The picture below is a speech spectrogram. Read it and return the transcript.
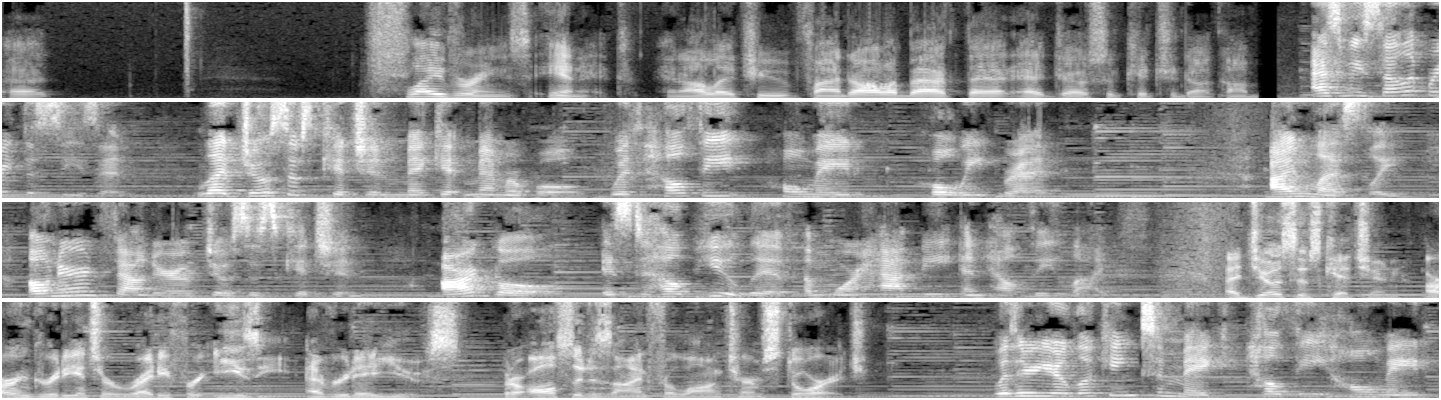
uh, flavorings in it. And I'll let you find all about that at josephkitchen.com. As we celebrate the season, let Joseph's Kitchen make it memorable with healthy, homemade, whole wheat bread. I'm Leslie, owner and founder of Joseph's Kitchen. Our goal is to help you live a more happy and healthy life. At Joseph's Kitchen, our ingredients are ready for easy, everyday use, but are also designed for long term storage. Whether you're looking to make healthy, homemade,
